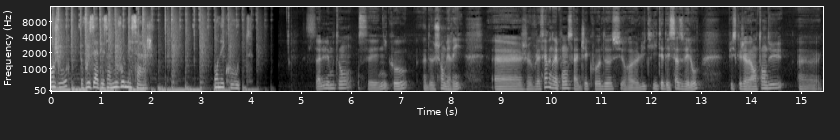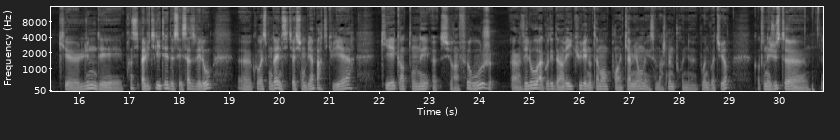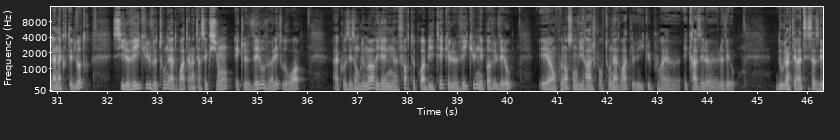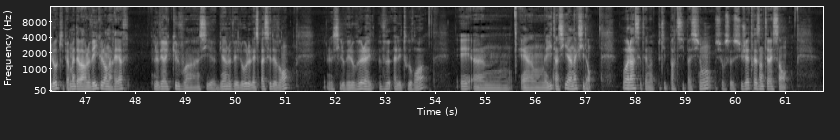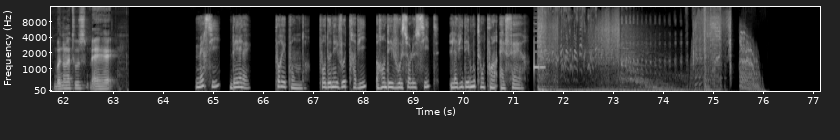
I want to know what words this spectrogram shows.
Bonjour, vous avez un nouveau message. On écoute. Salut les moutons, c'est Nico de Chambéry. Euh, je voulais faire une réponse à J-Code sur euh, l'utilité des SAS vélos, puisque j'avais entendu euh, que l'une des principales utilités de ces SAS vélos correspondait à une situation bien particulière, qui est quand on est sur un feu rouge, un vélo à côté d'un véhicule, et notamment pour un camion, mais ça marche même pour une, pour une voiture, quand on est juste l'un à côté de l'autre, si le véhicule veut tourner à droite à l'intersection et que le vélo veut aller tout droit, à cause des angles morts, il y a une forte probabilité que le véhicule n'ait pas vu le vélo et en prenant son virage pour tourner à droite, le véhicule pourrait euh, écraser le, vélo. D'où l'intérêt de ces sas vélos qui permettent d'avoir le véhicule en arrière. Le véhicule voit ainsi euh, bien le vélo, le laisse passer devant, si le vélo veut aller, tout droit, et, euh, et, on évite ainsi un accident. Voilà, c'était ma petite participation sur ce sujet très intéressant. Bonne journée à tous. Bé. Merci, Bé. Pour répondre, pour donner votre avis, rendez-vous sur le site lavidemouton.fr.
